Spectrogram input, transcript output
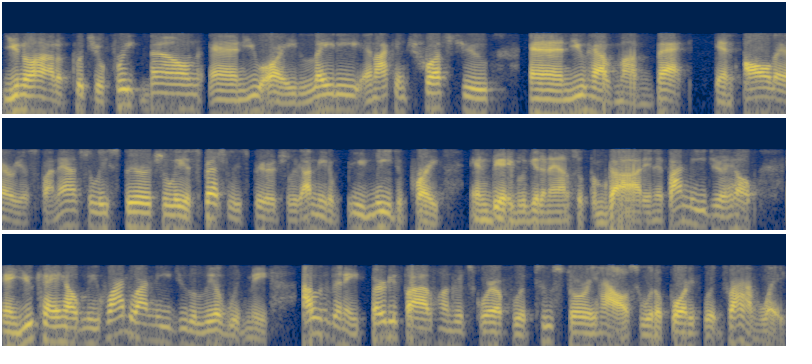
You know how to put your freak down, and you are a lady, and I can trust you and you have my back in all areas, financially, spiritually, especially spiritually. I need a, you need to pray and be able to get an answer from God. And if I need your help and you can't help me, why do I need you to live with me? I live in a 3,500 square foot two story house with a 40 foot driveway.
